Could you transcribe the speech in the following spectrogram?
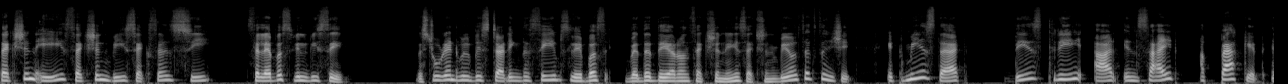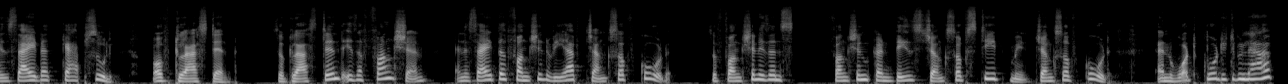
Section A, Section B, Section C syllabus will be same. The student will be studying the same syllabus whether they are on Section A, Section B or Section C. It means that these three are inside a packet, inside a capsule of class 10th. So class 10th is a function and inside the function we have chunks of code. So function is a function contains chunks of statement, chunks of code. And what code it will have?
